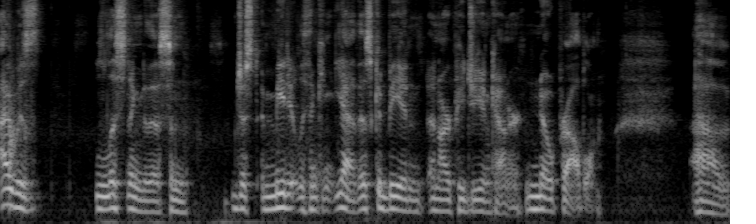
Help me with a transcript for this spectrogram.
I was listening to this and just immediately thinking, yeah, this could be an, an RPG encounter, no problem uh,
